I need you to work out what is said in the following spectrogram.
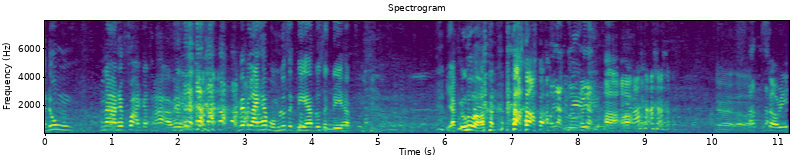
สะดุ้ง หน้าแทบฟาดกระทะอะพี่ไม่เป็นไรครับผมรู้สึกดีครับรู้สึกดีครับ อยากรู้เหรอเขาอยากรู้เขาอยากเออ Sorry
